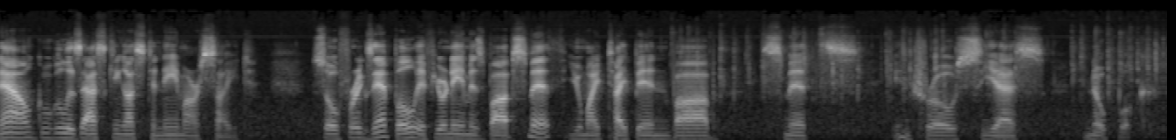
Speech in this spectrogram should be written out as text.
Now Google is asking us to name our site. So for example, if your name is Bob Smith, you might type in Bob Smith's Intro CS Notebook.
